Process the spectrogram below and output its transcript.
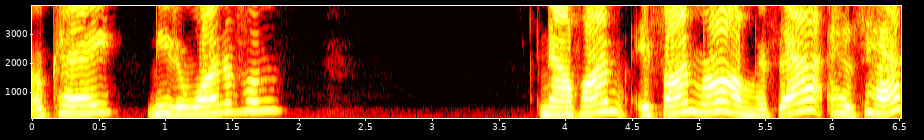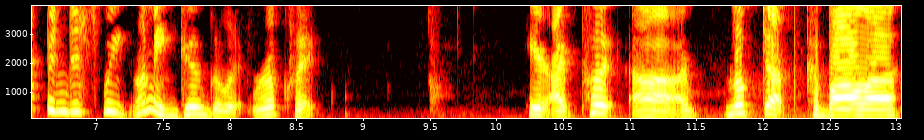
Okay? Neither one of them? Now, if I'm if I'm wrong, if that has happened this week, let me Google it real quick. Here, I put, uh, I looked up Kabbalah.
